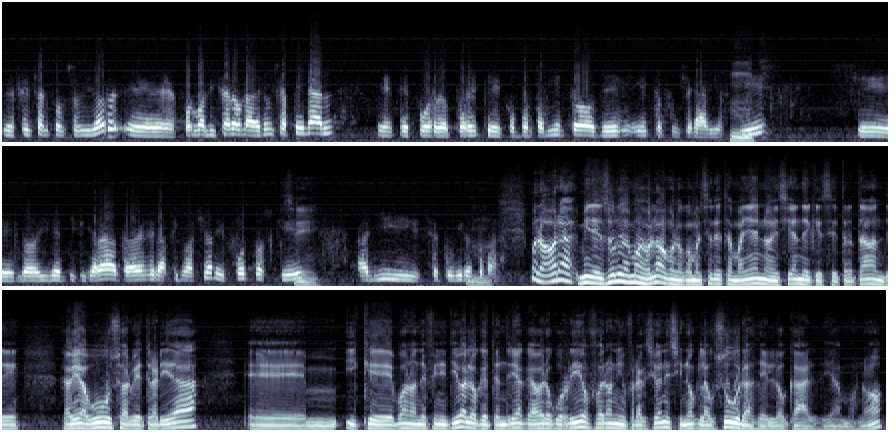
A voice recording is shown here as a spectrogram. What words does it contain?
de Defensa del Consumidor eh, formalizara una denuncia penal este, por, por este comportamiento de estos funcionarios, mm. que se lo identificará a través de la filmación y fotos que allí se pudieron mm. tomar. Bueno, ahora, miren, nosotros hemos hablado con los comerciantes esta mañana y nos decían de que se trataban de que había abuso, arbitrariedad. Eh, y que, bueno, en definitiva lo que tendría que haber ocurrido fueron infracciones y no clausuras del local, digamos, ¿no?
